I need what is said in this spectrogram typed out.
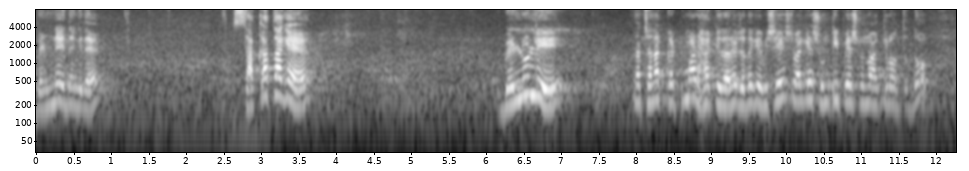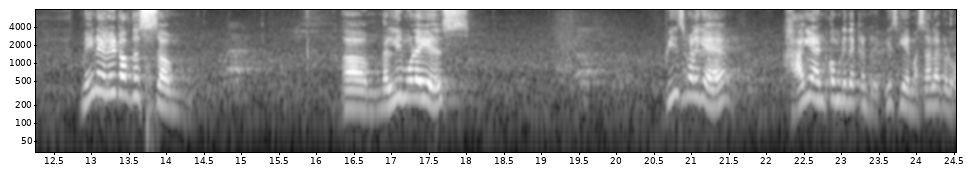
ಬೆಣ್ಣೆ ಇದ್ದಂಗಿದೆ. ಸಖತ್ತಾಗೆ ಬೆಳ್ಳುಳ್ಳಿ ನಾ ಚೆನ್ನಾಗಿ ಕಟ್ ಮಾಡಿ ಹಾಕಿದ್ದಾರೆ. ಜೊತೆಗೆ ವಿಶೇಷವಾಗಿ ಶುಂಠಿ ಪೇಸ್ಟನ್ನು ಹಾಕಿರೋವಂಥದ್ದು. ಮೇನ್ ಎಲೈಟ್ ಆಫ್ ದಿಸ್ನಲ್ಲಿ ಮೂಳೆ ಇಸ್ ಪೀಸ್ಗಳಿಗೆ ಹಾಗೆ ಅಂಟ್ಕೊಂಬಿಟ್ಟಿದೆ ಕಣ್ರಿ. ಪೀಸ್ಗೆ ಮಸಾಲಗಳು.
